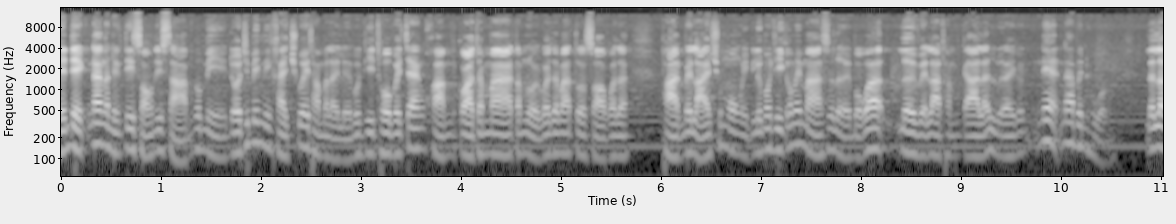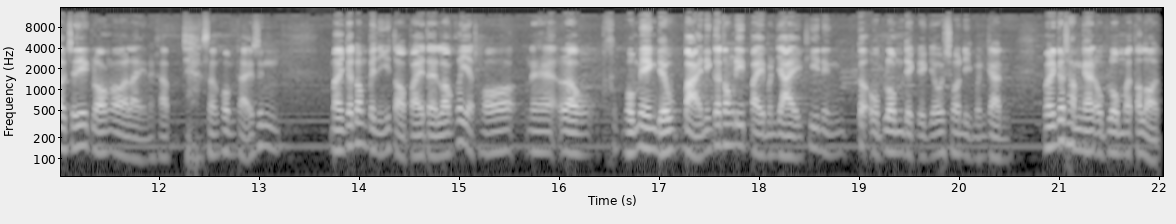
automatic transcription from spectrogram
เห็นเด็กนั่งกันถึงตีสองตีสามก็มี โดยที่ไม่มีใครช่วยทำอะไรเลย บางทีโทรไปแจ้งความกว่าจะมาตำรวจกว่าจะมาตรวจสอบกว่าจะผ่านไปหลายชั่วโมงอีก หรือบางทีก็ไม่มาซะเลย บอกว่าเลยเวลาทำการแล้วหรืออะไรก็เนี่ยน่าเป็นห่วง แล้วเราจะเรียกร้องเอาอะไรนะครับจากสังคมไทยซึ่งมันก็ต้องเป็นอย่างนี้ต่อไป แต่เราก็อย่าท้อนะฮะเราผมเองเดี๋ยวบ่ายนี้ก็ต้องรีบไปบรรยายอีกที่หนึ่งก็อบรมเด็กๆเยาวชนอีกเหมือนกัน มันก็ทำงานอบรมมาตลอด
